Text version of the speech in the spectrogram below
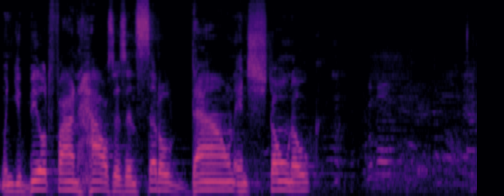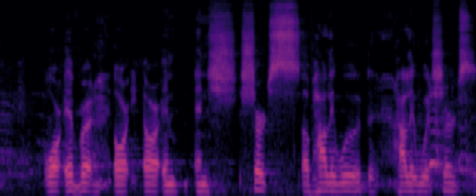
when you build fine houses and settle down in stone oak, or ever, or, or in, in sh- shirts of Hollywood, Hollywood shirts.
